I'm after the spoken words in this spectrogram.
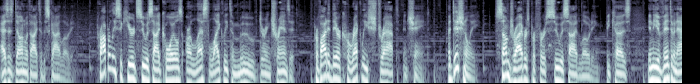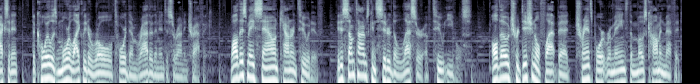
as is done with eye to the sky loading. Properly secured suicide coils are less likely to move during transit, provided they are correctly strapped and chained. Additionally, some drivers prefer suicide loading because, in the event of an accident, the coil is more likely to roll toward them rather than into surrounding traffic. While this may sound counterintuitive, it is sometimes considered the lesser of two evils. Although traditional flatbed transport remains the most common method,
